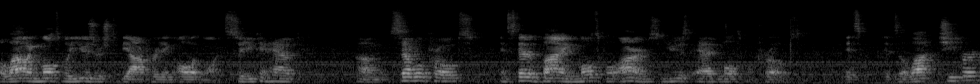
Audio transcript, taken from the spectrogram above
allowing multiple users to be operating all at once. So you can have um, several probes. Instead of buying multiple arms, you just add multiple probes. It's, it's a lot cheaper,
